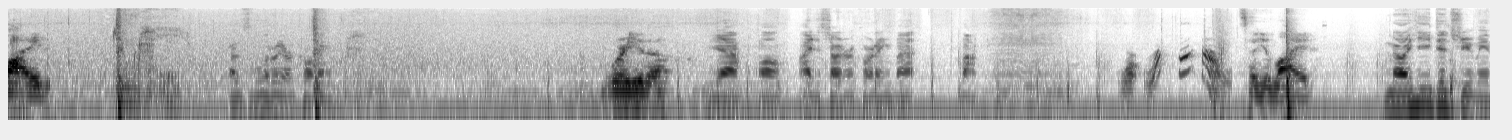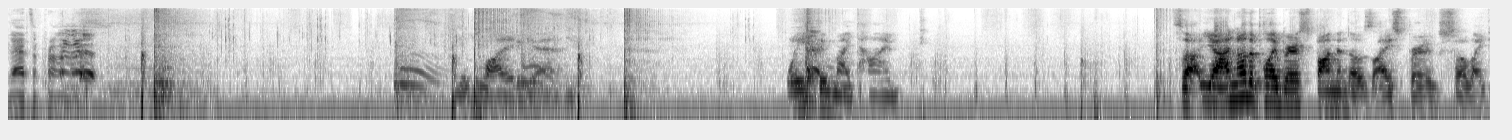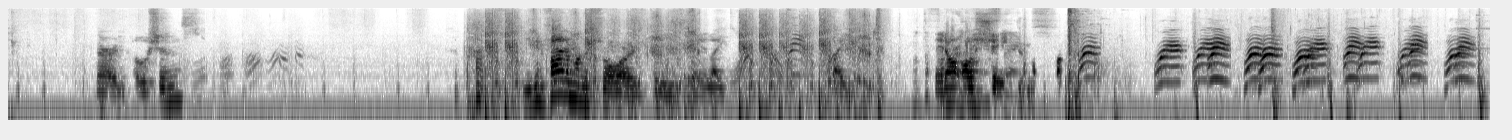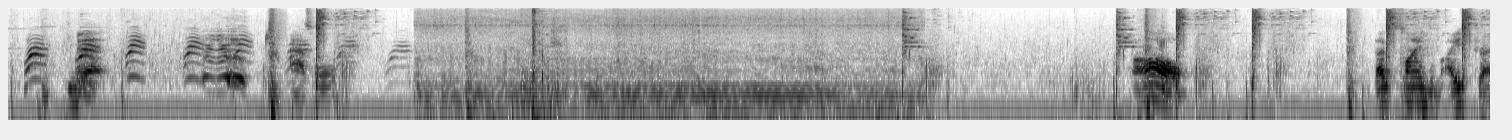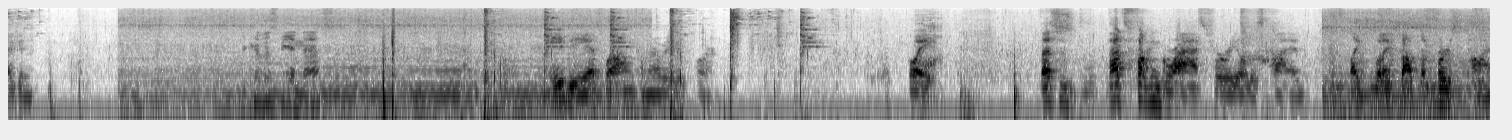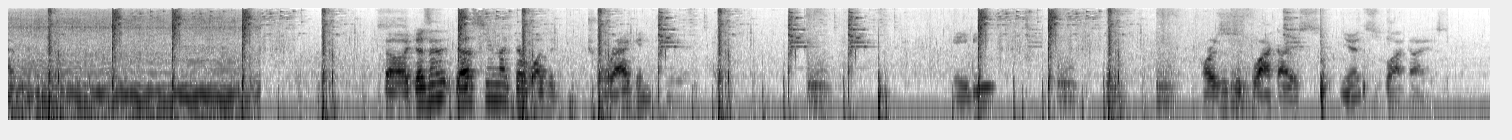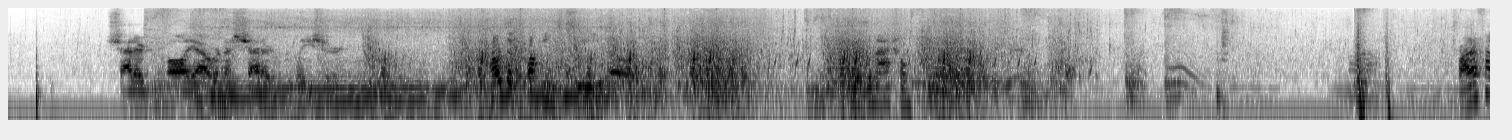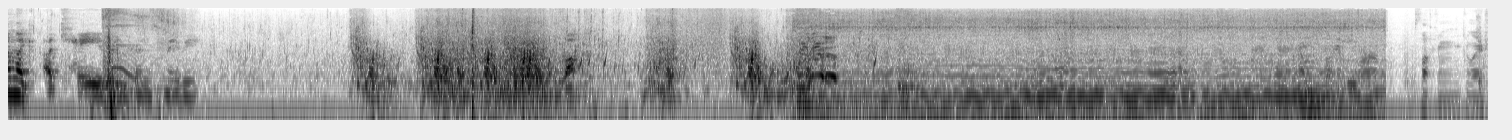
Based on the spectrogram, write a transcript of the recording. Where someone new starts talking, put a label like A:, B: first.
A: lied.
B: I was literally recording.
A: Were you though?
B: Yeah, well, I just started recording, but fuck.
A: So you lied.
B: No, he did shoot me. That's a promise.
A: You lied again. Wasting my time. So yeah, I know the polar bears spawn in those icebergs, so like they're in oceans. you can find them on the shores pretty easily, like like
B: the
A: they don't all
B: things?
A: Give me that. Asshole. Oh. That's signs of ice dragon.
B: A nest?
A: Maybe, that's what I'm coming over here for. Wait. That's just, that's fucking grass for real this time. Like what I thought the first time. So it doesn't, it does seem like there was a dragon here. Maybe? Or is this just black ice? Yeah, it's just black ice. Shattered, oh yeah, we're in a shattered glacier. Hard to fucking see though. There's an actual over here. Try to find like a cave entrance maybe.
